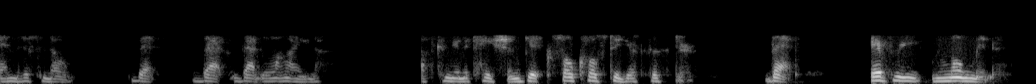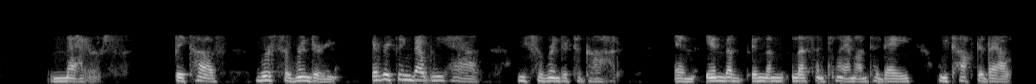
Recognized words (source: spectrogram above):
And just know that that that line of communication get so close to your sister that every moment matters because we're surrendering everything that we have we surrender to god and in the in the lesson plan on today, we talked about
